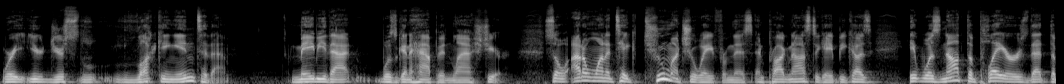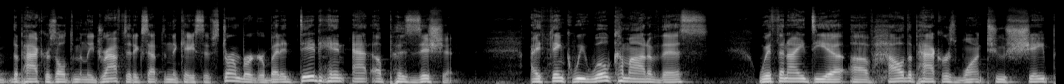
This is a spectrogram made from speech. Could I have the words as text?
where you're just lucking into them. Maybe that was going to happen last year. So I don't want to take too much away from this and prognosticate because it was not the players that the, the Packers ultimately drafted, except in the case of Sternberger, but it did hint at a position. I think we will come out of this with an idea of how the Packers want to shape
